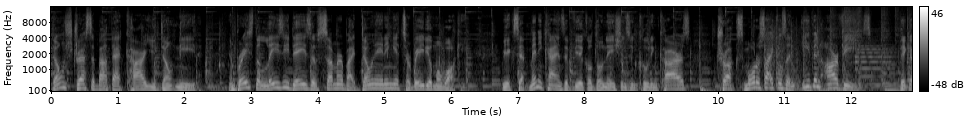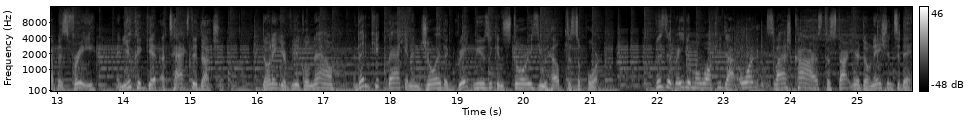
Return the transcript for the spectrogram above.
Don't stress about that car you don't need. Embrace the lazy days of summer by donating it to Radio Milwaukee. We accept many kinds of vehicle donations, including cars, trucks, motorcycles, and even RVs. Pickup is free, and you could get a tax deduction. Donate your vehicle now, and then kick back and enjoy the great music and stories you help to support. Visit radiomilwaukee.org slash cars to start your donation today.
